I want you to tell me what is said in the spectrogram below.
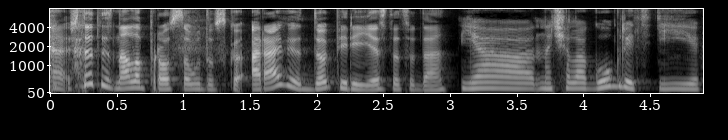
А что ты знала про Саудовскую Аравию до переезда туда? Я начала гуглить, и,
